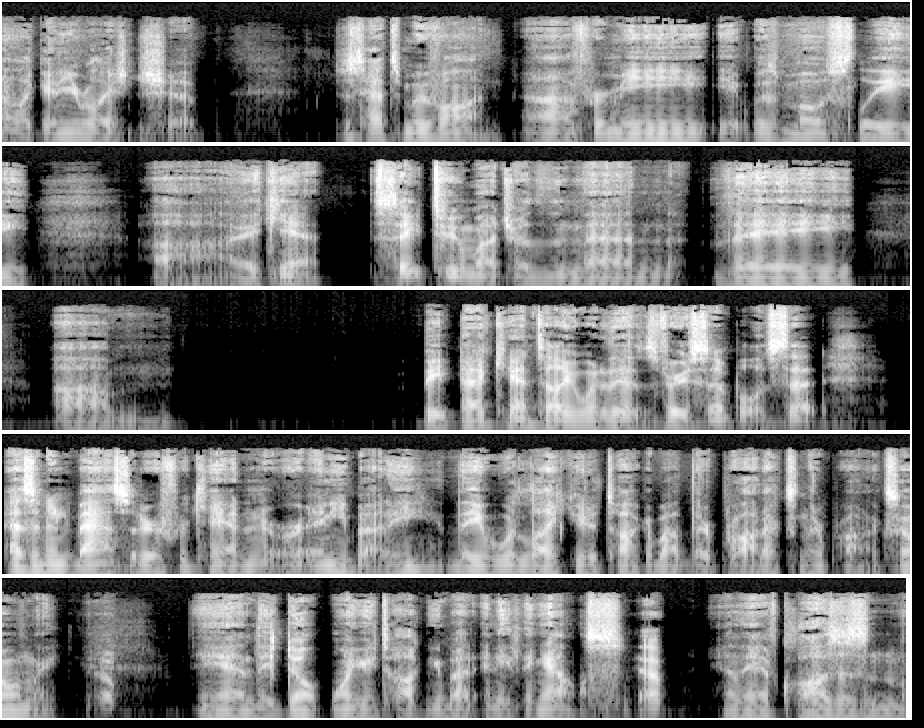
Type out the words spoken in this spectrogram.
like any relationship, just had to move on. Uh, for me, it was mostly uh, I can't say too much other than they. Um, ba- I can't tell you what it is. It's very simple. It's that as an ambassador for Canon or anybody, they would like you to talk about their products and their products only. Yep. And they don't want you talking about anything else. Yep. And they have clauses in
